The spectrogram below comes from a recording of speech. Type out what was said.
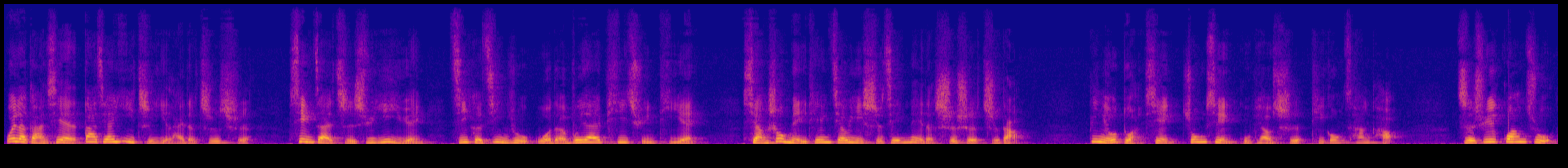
为了感谢大家一直以来的支持，现在只需一元即可进入我的 VIP 群体验，享受每天交易时间内的实时指导，并有短线、中线股票池提供参考。只需关注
